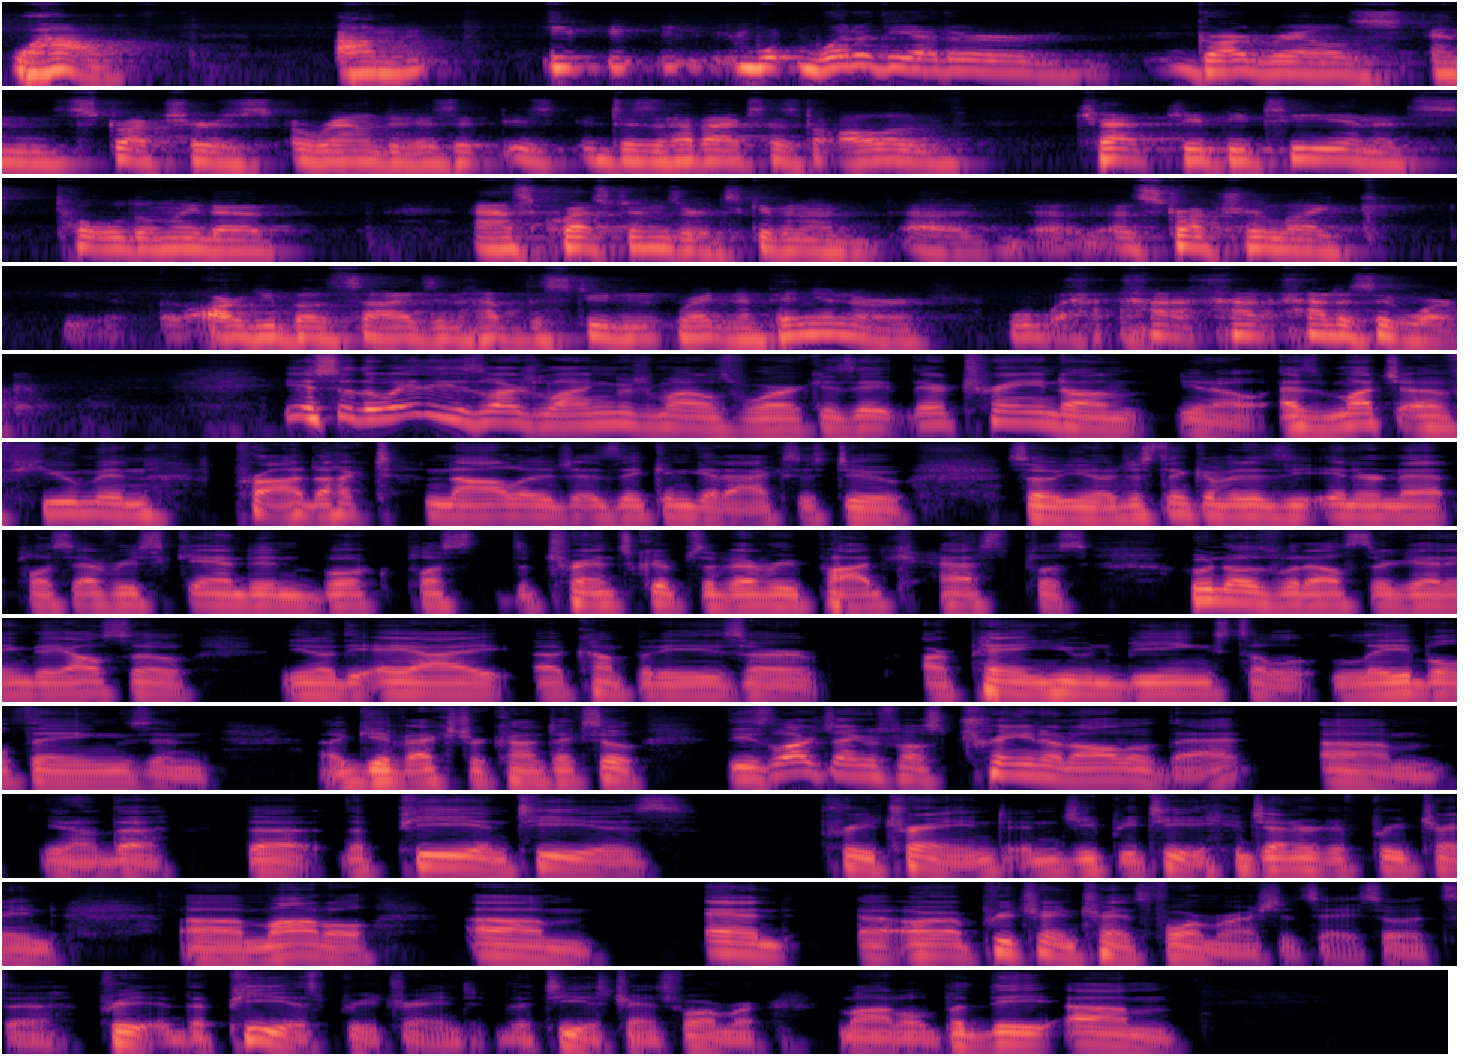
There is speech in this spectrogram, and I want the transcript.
Wow. Um, what are the other guardrails and structures around it? Is it is, does it have access to all of Chat GPT and it's told only to ask questions, or it's given a, a, a structure like argue both sides and have the student write an opinion, or how, how, how does it work? Yeah, so the way these large language models work is they, they're trained on, you know, as much of human product knowledge as they can get access to. So, you know, just think of it as the internet plus every scanned in book plus the transcripts of every podcast plus who knows what else they're getting. They also, you know, the AI uh, companies are are paying human beings to label things and uh, give extra context. So these large language models train on all of that. Um, you know, the the the P and T is pre-trained in GPT, generative pre-trained uh, model, um, and uh, or a pre-trained transformer, I should say. So it's a pre. The P is pre-trained, the T is transformer model. But the um,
